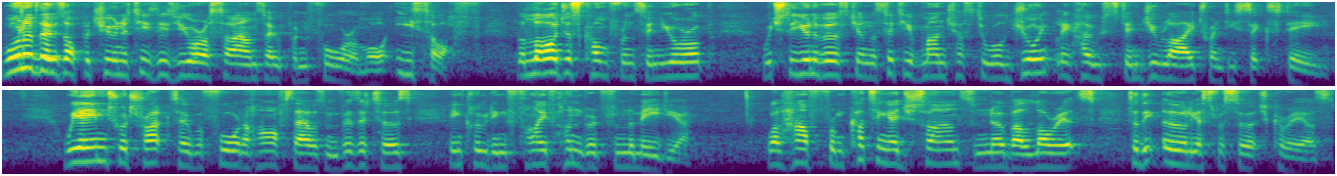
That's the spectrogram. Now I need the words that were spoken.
One of those opportunities is Euroscience Open Forum, or ESOF, the largest conference in Europe, which the University and the City of Manchester will jointly host in July 2016. We aim to attract over 4,500 visitors, including 500 from the media. We'll have from cutting-edge science and Nobel laureates to the earliest research careers.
